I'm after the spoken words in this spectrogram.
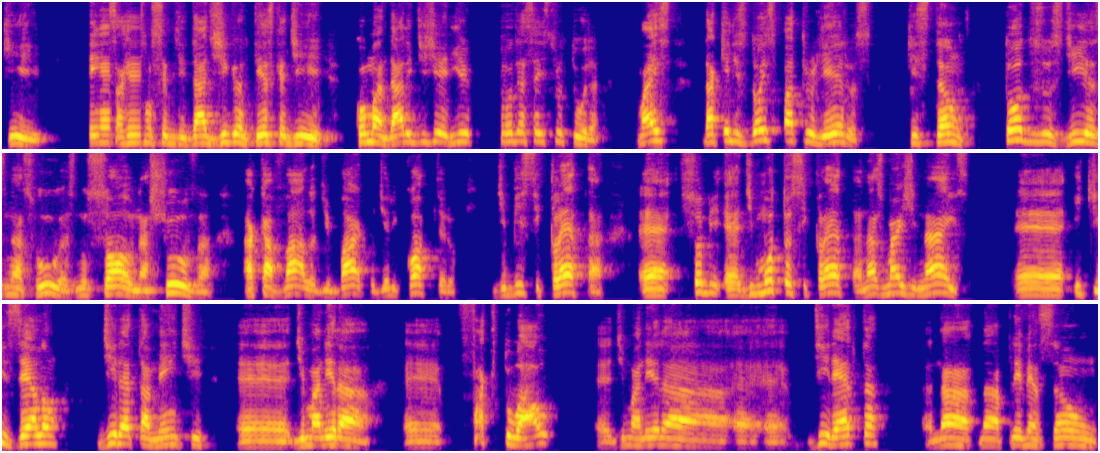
que tem essa responsabilidade gigantesca de comandar e de gerir toda essa estrutura, mas daqueles dois patrulheiros que estão todos os dias nas ruas, no sol, na chuva, a cavalo, de barco, de helicóptero, de bicicleta, é, sob, é, de motocicleta, nas marginais, é, e que zelam diretamente, é, de maneira é, factual, é, de maneira direta, na, na prevenção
